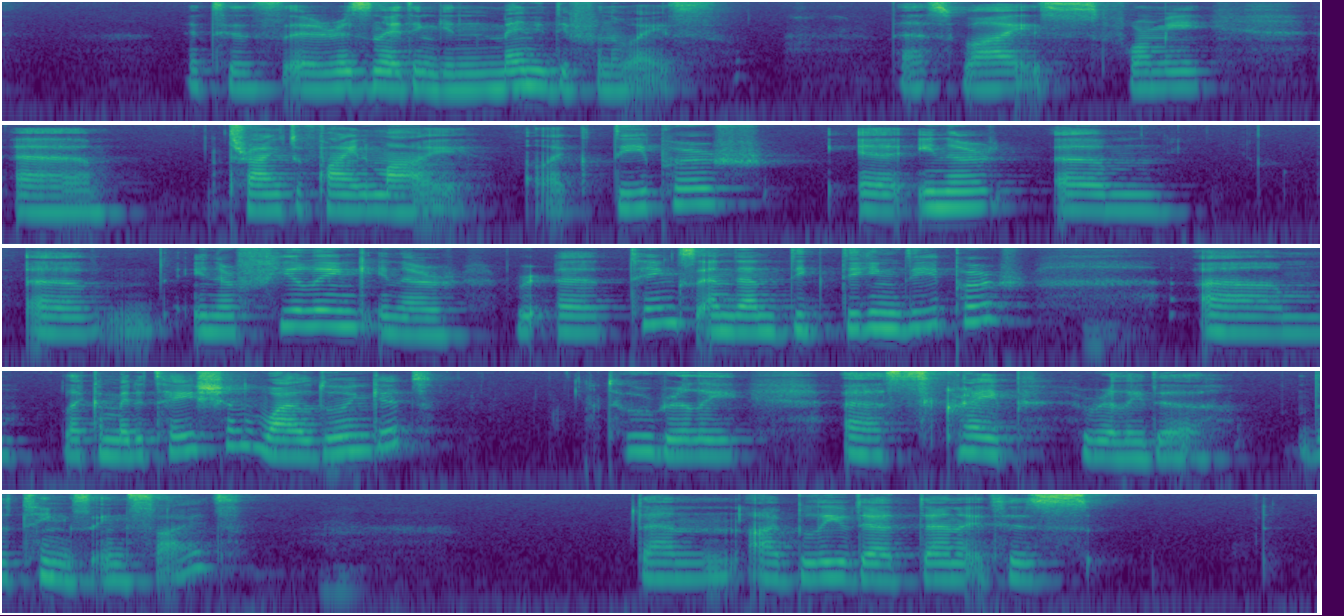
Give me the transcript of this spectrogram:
It is uh, resonating in many different ways. That's why it's for me um, trying to find my like deeper uh, inner um, uh, inner feeling inner uh, things and then dig, digging deeper um, like a meditation while doing it to really uh, scrape really the the things inside then I believe that then it is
